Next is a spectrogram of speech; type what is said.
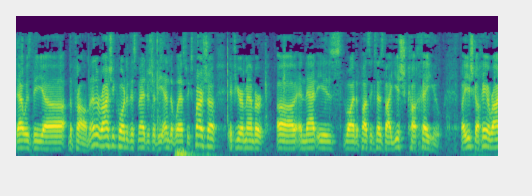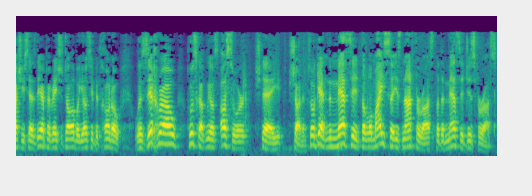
that was the uh, the problem. And then Rashi quoted this medrash at the end of last week's parsha, if you remember, uh, and that is why the pasuk says Vayishkachehu. Rashi says there, Betchono Lezichro Huskak Lios Asur Shtei Shanim. So again, the message, the Lamaisa is not for us, but the message is for us.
